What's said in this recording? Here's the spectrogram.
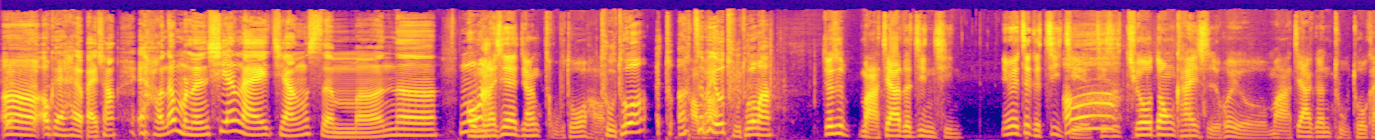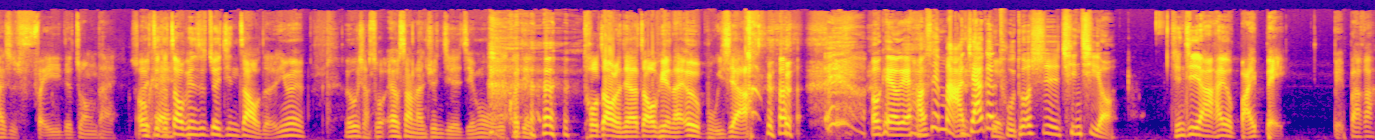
嗯，OK，还有白鲳。哎，好，那我们能先来讲什么呢？我们来现在讲土托，好。土托，土啊，这边有土托吗？就是马家的近亲。因为这个季节，其实秋冬开始会有马家跟土托开始肥的状态，所以这个照片是最近照的。因为我想说，要上蓝轩姐的节目，我快点 偷照人家的照片来恶补一下。OK OK，好，所以马家跟 土托是亲戚哦，亲戚啊，还有白北北巴嘎，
